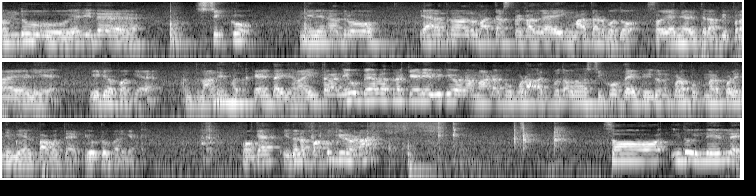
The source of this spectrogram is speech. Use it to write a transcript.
ಒಂದು ಏನಿದೆ ಸ್ಟಿಕ್ಕು ನೀವೇನಾದರೂ ಯಾರ ಹತ್ರನಾದರೂ ಮಾತಾಡಿಸ್ಬೇಕಾದ್ರೆ ಹಿಂಗೆ ಮಾತಾಡ್ಬೋದು. ಸೊ ಏನು ಹೇಳ್ತೀರ? ಅಭಿಪ್ರಾಯ ಹೇಳಿ ವಿಡಿಯೋ ಬಗ್ಗೆ ಅಂತ ನಾನೇನು ಮಾತ್ರ ಕೇಳ್ತಾ ಇದ್ದೀನಲ್ಲ. ಈ ಥರ ನೀವು ಬೇರೆ ಹತ್ರ ಕೇಳಿ ವಿಡಿಯೋನ ಮಾಡೋಕ್ಕೂ ಕೂಡ ಅದ್ಭುತವಾದ ಸ್ಟಿಕ್ಕು ದಯವಿಟ್ಟು ಇದನ್ನು ಕೂಡ ಬುಕ್ ಮಾಡ್ಕೊಳ್ಳಿ, ನಿಮ್ಗೆ ಹೆಲ್ಪ್ ಆಗುತ್ತೆ ಯೂಟ್ಯೂಬರ್ಗೆ ಓಕೆ ಇದನ್ನು ಪಕ್ಕಕ್ಕೆ ಇಡೋಣ. ಸೊ ಇದು ಇಲ್ಲಿ ಇರಲಿ.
